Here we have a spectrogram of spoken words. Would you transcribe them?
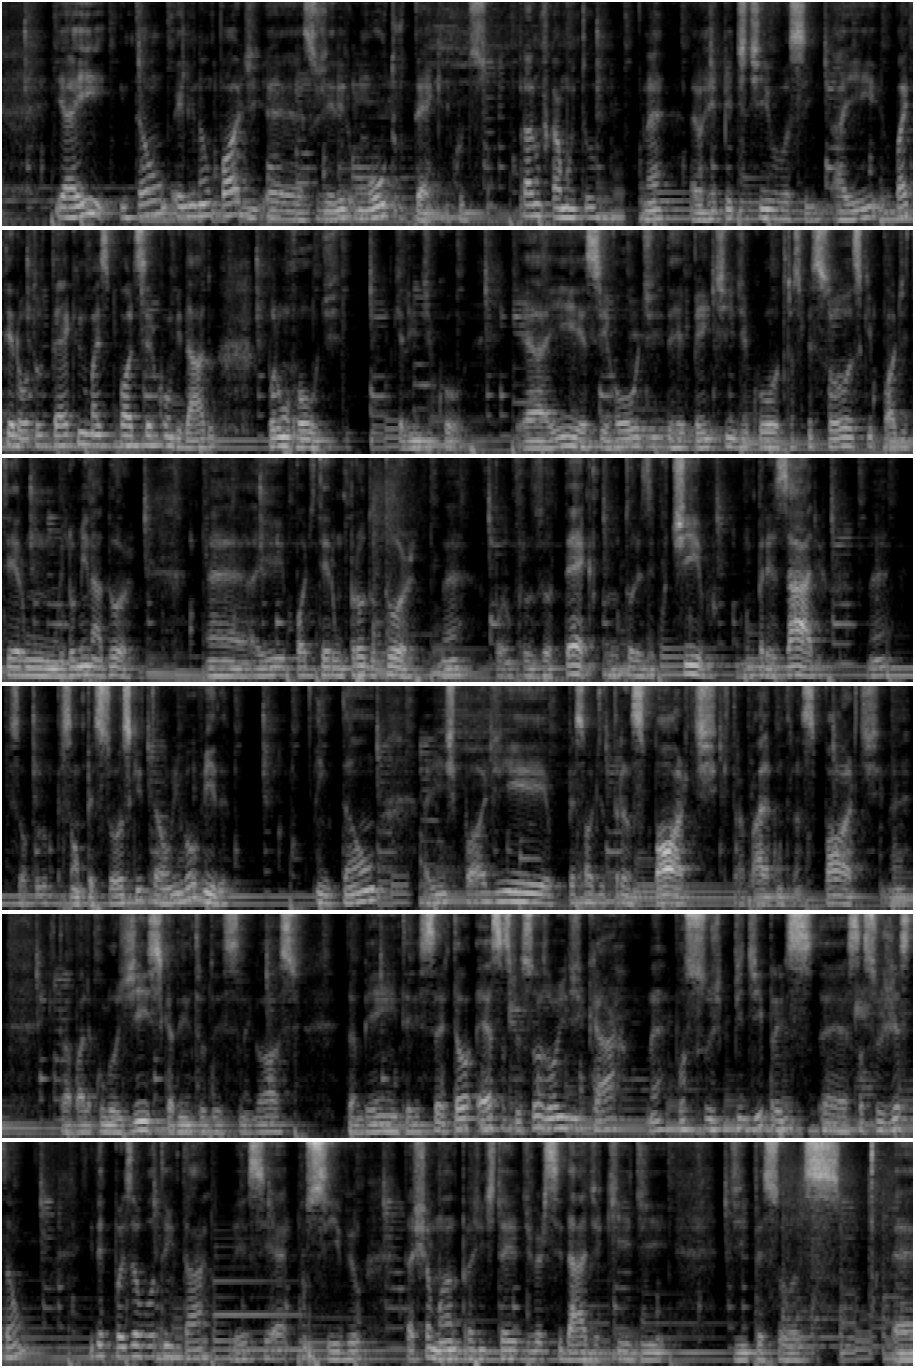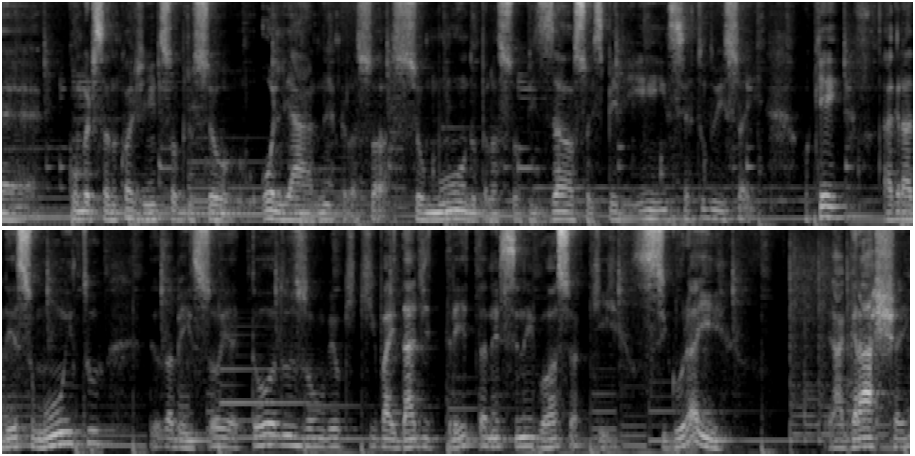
E aí, então, ele não pode é, sugerir um outro técnico de som, para não ficar muito né, é, repetitivo assim. Aí vai ter outro técnico, mas pode ser convidado por um hold que ele indicou. E aí esse hold de repente indicou outras pessoas que pode ter um iluminador, é, aí pode ter um produtor, né? um produtor técnico, produtor executivo, um empresário, né? São, tudo, são pessoas que estão envolvidas. Então, a gente pode, o pessoal de transporte, que trabalha com transporte, né, que trabalha com logística dentro desse negócio, também é interessante. Então, essas pessoas vão indicar, né, vou pedir para eles é, essa sugestão e depois eu vou tentar ver se é possível tá chamando para a gente ter diversidade aqui de, de pessoas é, conversando com a gente sobre o seu olhar, né, pelo seu mundo, pela sua visão, sua experiência, tudo isso aí, ok? Agradeço muito. Deus abençoe a todos. Vamos ver o que, que vai dar de treta nesse negócio aqui. Segura aí. É a graxa, hein?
